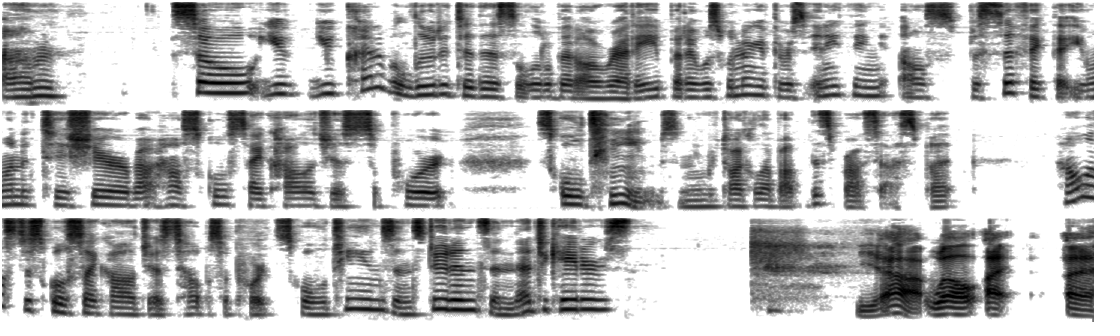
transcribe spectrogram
Um, so you you kind of alluded to this a little bit already, but I was wondering if there was anything else specific that you wanted to share about how school psychologists support school teams. I mean, we've talked a lot about this process, but how else do school psychologists help support school teams and students and educators? Yeah, well, I, uh,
